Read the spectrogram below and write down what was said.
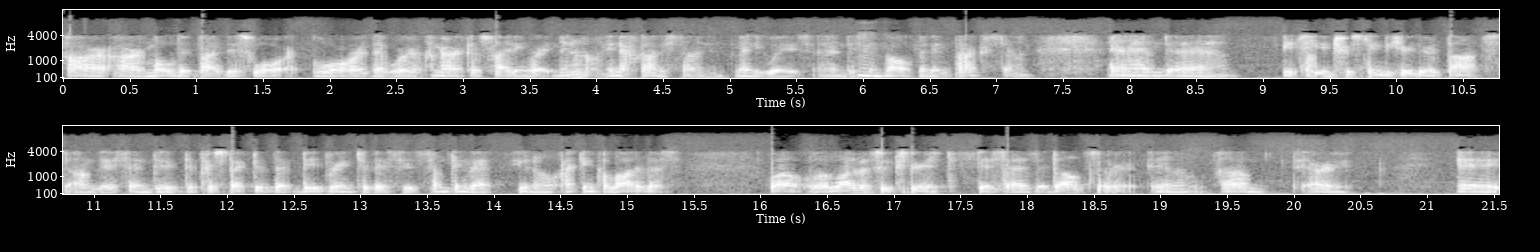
are, are molded by this war war that we're America's fighting right now in Afghanistan in many ways and its mm-hmm. involvement in Pakistan. And uh, it's interesting to hear their thoughts on this and the, the perspective that they bring to this is something that, you know, I think a lot of us well, a lot of us who experienced this as adults, or you know, um, are uh,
